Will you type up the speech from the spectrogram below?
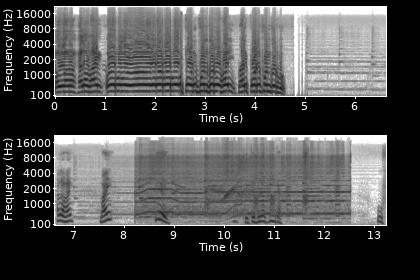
ও হ্যালো ভাই। ও ও, ও, ও, ও, ও, পরে ফোন করব ভাই। ভাই পরে ফোন করব। হ্যালো ভাই ভাই কি কেটে দিল ফোনটা। উফ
